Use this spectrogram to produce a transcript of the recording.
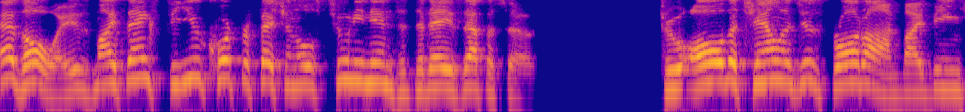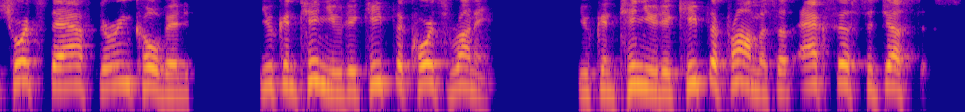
As always, my thanks to you court professionals tuning in to today's episode. Through all the challenges brought on by being short staffed during COVID, you continue to keep the courts running. You continue to keep the promise of access to justice.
